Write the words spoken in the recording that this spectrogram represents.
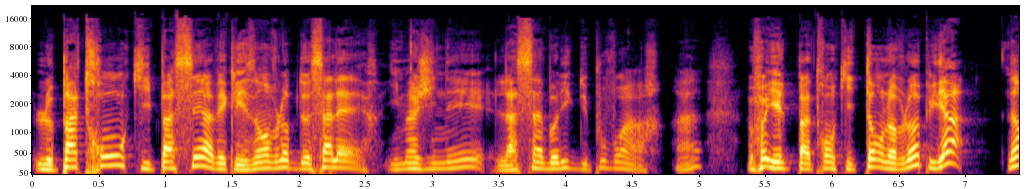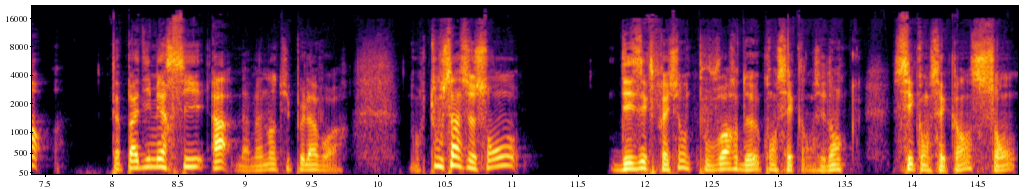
Le patron qui passait avec les enveloppes de salaire. Imaginez la symbolique du pouvoir. Hein. Vous voyez le patron qui tend l'enveloppe, il dit Ah, non, t'as pas dit merci. Ah, ben maintenant tu peux l'avoir. Donc tout ça, ce sont des expressions de pouvoir de conséquence. Et donc, ces conséquences sont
